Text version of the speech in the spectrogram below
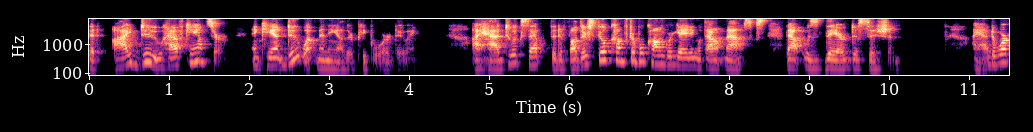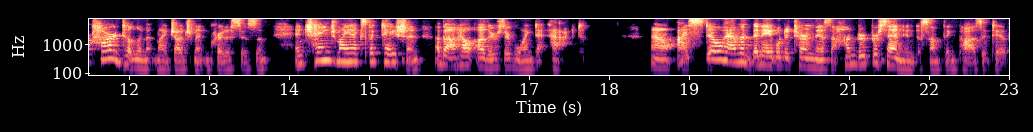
that I do have cancer and can't do what many other people are doing. I had to accept that if others feel comfortable congregating without masks, that was their decision. I had to work hard to limit my judgment and criticism and change my expectation about how others are going to act. Now, I still haven't been able to turn this 100% into something positive,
